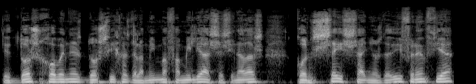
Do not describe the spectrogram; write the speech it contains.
de dos jóvenes, dos hijas de la misma familia asesinadas con seis años de diferencia,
